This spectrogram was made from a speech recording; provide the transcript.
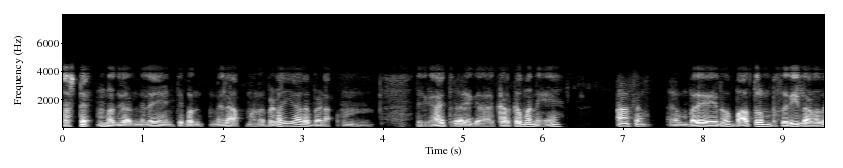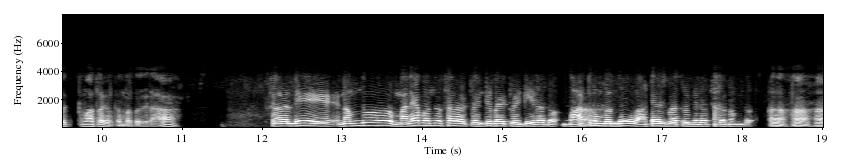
ಅಷ್ಟೇ ಮದುವೆ ಆದ್ಮೇಲೆ ಹೆಂಡತಿ ಬಂದ್ಮೇಲೆ ಅಪಮಾನ ಬೇಡ ಯಾರು ಬೇಡ. ಹ್ಮ್. ಈಗ ಆಯ್ತು. ಈಗ ಕರ್ಕೊಂಬನ್ನಿ ಹಾಂ ಸರ್. ಬರೀ ಏನು ಬಾತ್ರೂಮ್ ಸರಿ ಇಲ್ಲ ಅನ್ನೋದಕ್ಕೆ ಮಾತ್ರ ಕರ್ಕೊಂಡ್ ಬರ್ತಾ ಇದೀರಾ ಸರ್ ಅಲ್ಲಿ ನಮ್ದು ಮನೆ ಬಂದು ಸರ್ ಟ್ವೆಂಟಿ ಬೈ ಟ್ವೆಂಟಿ ಇರೋದು. ಬಾತ್ರೂಮ್ ಬಂದು ಅಟ್ಯಾಚ್ ಬಾತ್ರೂಮ್ ಇರೋದು ಸರ್ ನಮ್ದು. ಹಾಂ ಹಾಂ ಹಾ.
